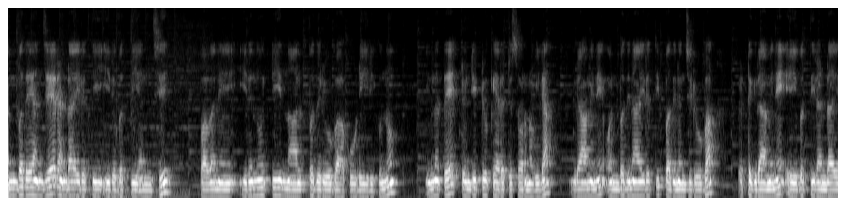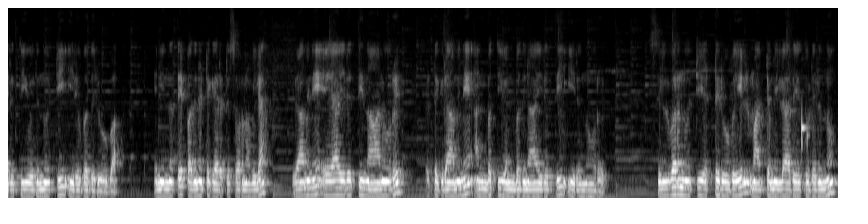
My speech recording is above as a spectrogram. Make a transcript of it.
ഒൻപത് അഞ്ച് രണ്ടായിരത്തി ഇരുപത്തി അഞ്ച് പവന് ഇരുന്നൂറ്റി നാൽപ്പത് രൂപ കൂടിയിരിക്കുന്നു. ഇന്നത്തെ ട്വന്റി ടു ക്യാരറ്റ് സ്വർണവില ഗ്രാമിന് ഒൻപതിനായിരത്തി പതിനഞ്ച് രൂപ എട്ട് ഗ്രാമിന് എഴുപത്തി രണ്ടായിരത്തി ഒരുന്നൂറ്റി ഇരുപത് രൂപ. ഇനി ഇന്നത്തെ പതിനെട്ട് ക്യാരറ്റ് സ്വർണവില ഗ്രാമിന് ഏഴായിരത്തി നാനൂറ് എട്ട് ഗ്രാമിന് അൻപത്തി ഒൻപതിനായിരത്തി ഇരുന്നൂറ്. സിൽവർ നൂറ്റി എട്ട് രൂപയിൽ മാറ്റമില്ലാതെ തുടരുന്നു.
